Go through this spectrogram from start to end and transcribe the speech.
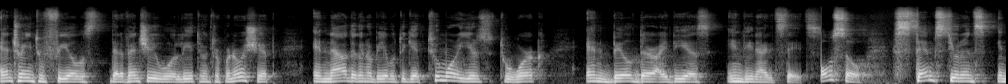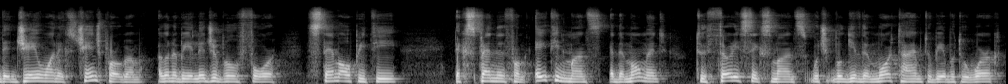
entering into fields that eventually will lead to entrepreneurship. And now they're going to be able to get two more years to work and build their ideas in the United States. Also, STEM students in the J1 exchange program are going to be eligible for STEM OPT expanded from 18 months at the moment to 36 months, which will give them more time to be able to work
